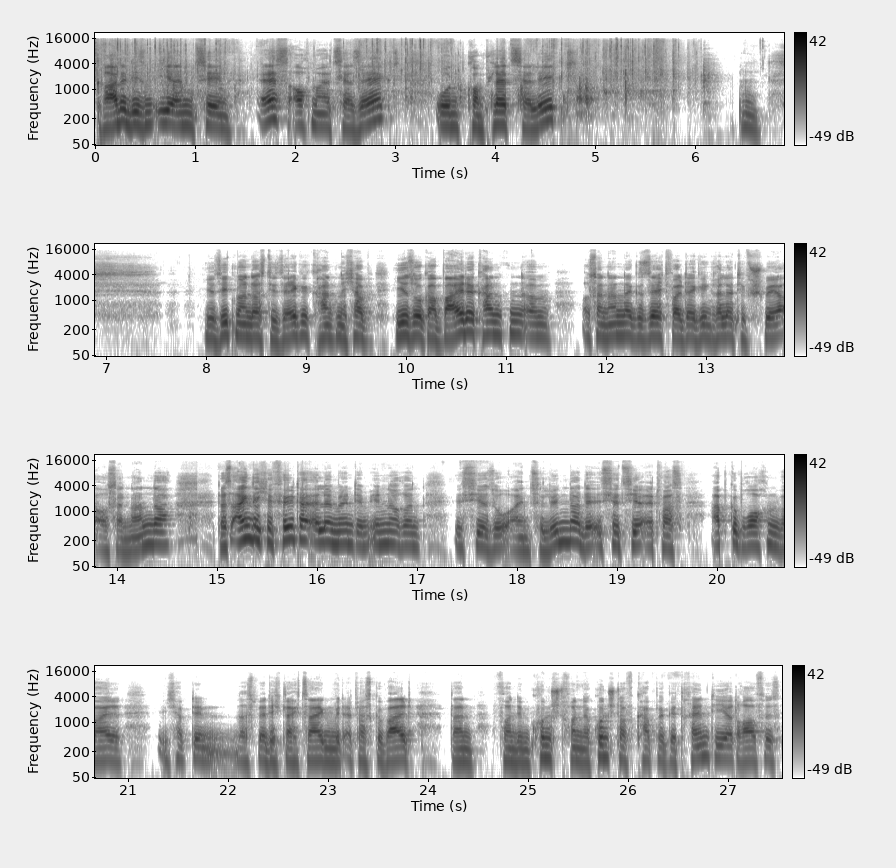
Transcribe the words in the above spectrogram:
gerade diesen IN10S auch mal zersägt und komplett zerlegt. Hier sieht man das, die Sägekanten. Ich habe hier sogar beide Kanten ähm, auseinandergesägt, weil der ging relativ schwer auseinander. Das eigentliche Filterelement im Inneren ist hier so ein Zylinder. Der ist jetzt hier etwas abgebrochen, weil ich habe den, das werde ich gleich zeigen, mit etwas Gewalt dann von, dem Kunst, von der Kunststoffkappe getrennt, die hier drauf ist,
